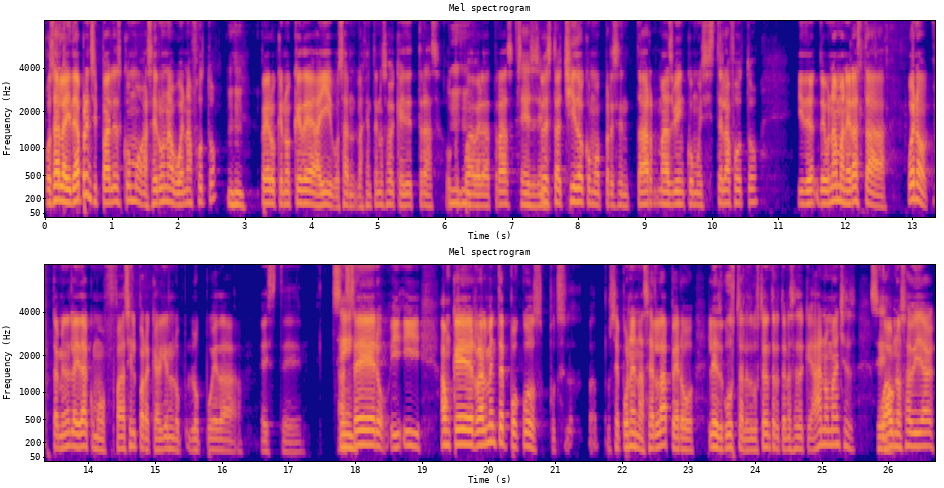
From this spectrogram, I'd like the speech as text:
o sea, la idea principal es como hacer una buena foto, Ujú. pero que no quede ahí. O sea, la gente no sabe qué hay detrás o qué Ujú. puede haber atrás. Sí, sí, sí. Entonces está chido como presentar más bien cómo hiciste la foto y de, de una manera hasta, bueno, también es la idea como fácil para que alguien lo, lo pueda este, Sí. hacer. o- y, y aunque realmente pocos pues, se ponen a hacerla, pero les gusta, les gusta entretenerse de que, ah, no manches, Sí. wow, no sabía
